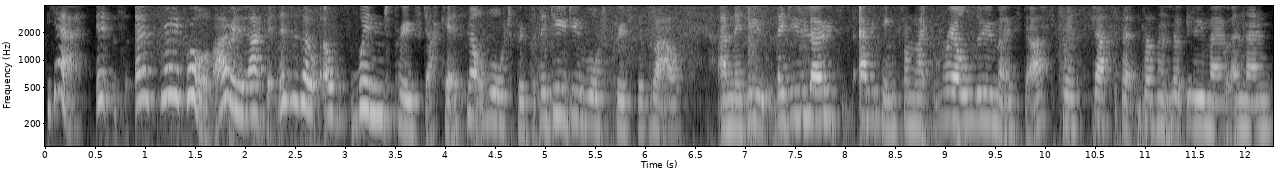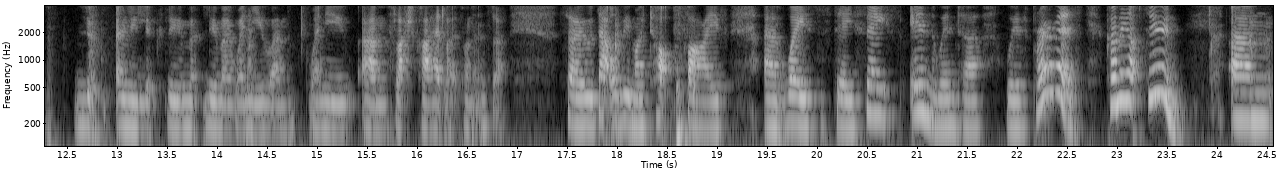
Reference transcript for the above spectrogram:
yeah, it's it's really cool. I really like it. This is a, a windproof jacket. It's not waterproof, but they do do waterproofs as well and they do they do loads of everything from like real Lumo stuff to stuff that doesn't look Lumo and then looks only looks Lumo, Lumo when you um when you um flash car headlights on it and stuff. So that will be my top five um, ways to stay safe in the winter with Proviz coming up soon. Um,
